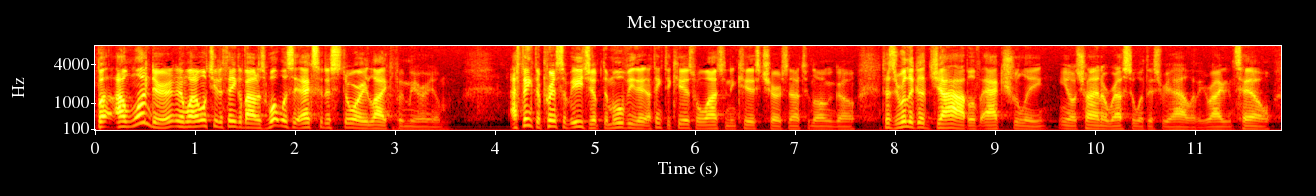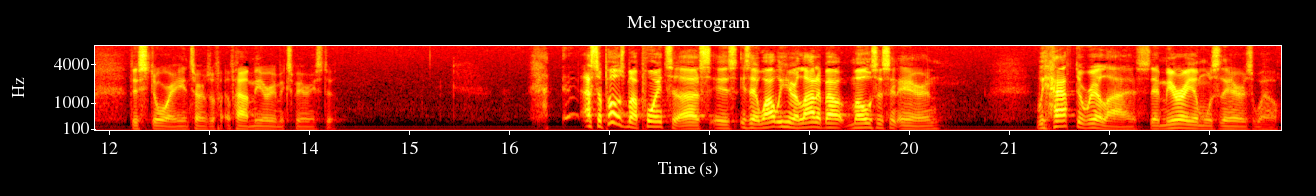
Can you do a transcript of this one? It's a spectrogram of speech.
But I wonder, and what I want you to think about is what was the Exodus story like for Miriam? I think The Prince of Egypt, the movie that I think the kids were watching in kids' church not too long ago, does a really good job of actually, you know, trying to wrestle with this reality, right, and tell this story in terms of, of how Miriam experienced it. I suppose my point to us is, is that while we hear a lot about Moses and Aaron, we have to realize that Miriam was there as well.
